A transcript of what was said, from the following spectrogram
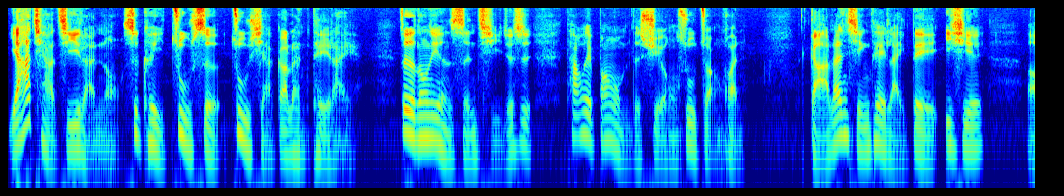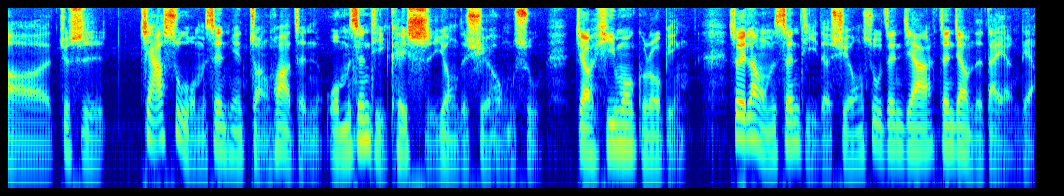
亚甲基蓝哦，是可以注射注射高兰特来。这个东西很神奇，就是它会帮我们的血红素转换，橄榄形态来的一些啊、就是加速我们身体转化成我们身体可以使用的血红素，叫 hemoglobin，所以让我们身体的血红素增加，增加我们的带氧量。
